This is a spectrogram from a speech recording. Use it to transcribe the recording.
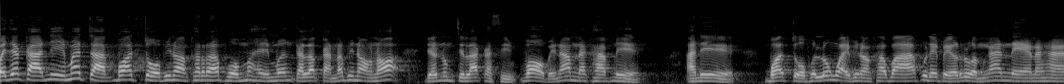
บรรยากาศนี่มาจากบอโจพี่น้องครับผมให้เมืองกันแล้วกันนะพี่น้องเนาะเดี๋ยวนุ่มจิรักกับสิว่าวไปน้ำนะครับนี่ อันนี้บอโจเพิ่นลงไหวพี่น้องครับว่าผู้ใดไปร่วมงานแน่นะฮะ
